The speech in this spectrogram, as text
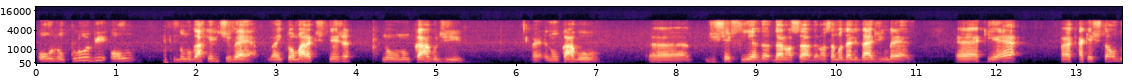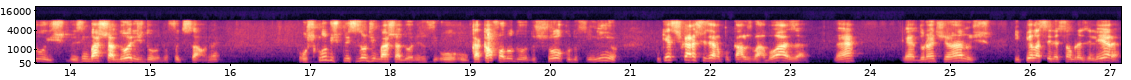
ou no clube ou no lugar que ele tiver. Né? E tomara que esteja num, num cargo de é, num cargo uh, de chefia da, da, nossa, da nossa modalidade em breve, é, que é a, a questão dos, dos embaixadores do, do, futsal. Né? Os clubes precisam de embaixadores. O, o Cacau falou do, do Choco, do Fininho. O que esses caras fizeram para o Carlos Barbosa né, é, durante anos e pela seleção brasileira,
